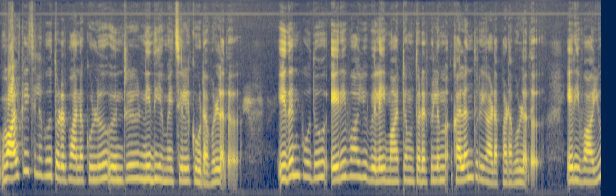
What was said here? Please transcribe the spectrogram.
வாழ்க்கை செலவு தொடர்பான குழு இன்று நிதியமைச்சில் கூடவுள்ளது இதன்போது எரிவாயு விலை மாற்றம் தொடர்பிலும் கலந்துரையாடப்படவுள்ளது எரிவாயு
